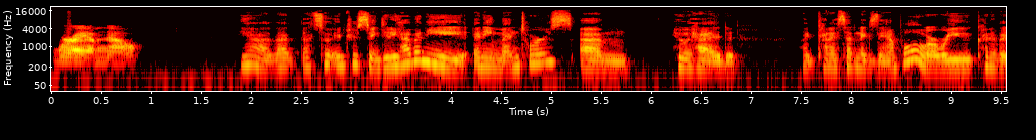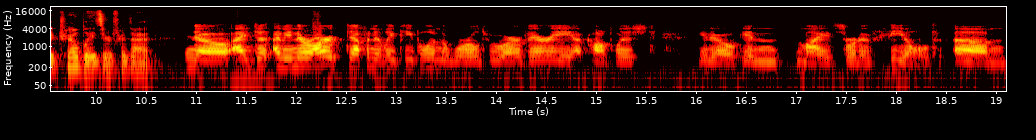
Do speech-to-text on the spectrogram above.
where I am now. Yeah, that that's so interesting. Did you have any any mentors um, who had like kind of set an example, or were you kind of a trailblazer for that? No, I just, I mean, there are definitely people in the world who are very accomplished, you know, in my sort of field. Um,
